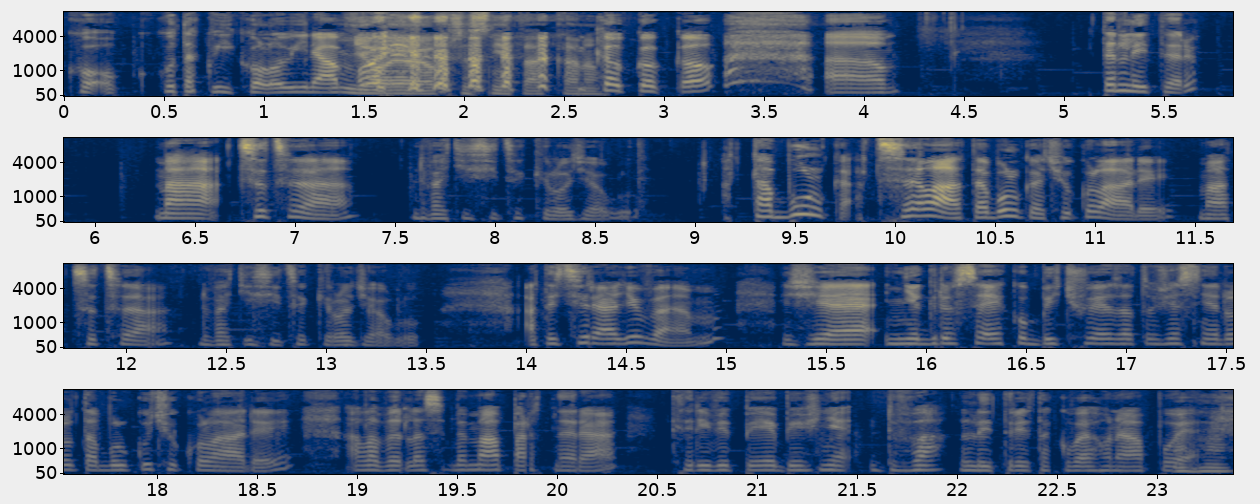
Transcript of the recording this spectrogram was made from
ko, ko, takový kolový nápoj. Jo, jo, jo přesně tak, ano. Kokoko. Uh, ten litr má cca 2000 kJ. A tabulka, celá tabulka čokolády má cca 2000 kJ. A teď si rádi vem, že někdo se jako bičuje za to, že snědl tabulku čokolády, ale vedle sebe má partnera, který vypije běžně 2 litry takového nápoje. Mm-hmm.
